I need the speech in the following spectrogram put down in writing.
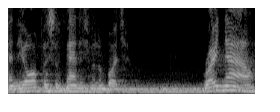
and the Office of Management and Budget. Right now,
